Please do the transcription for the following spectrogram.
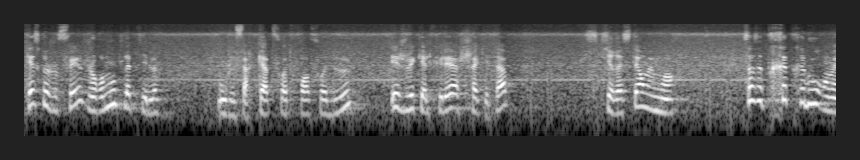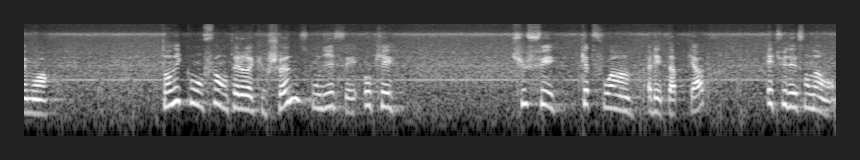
Qu'est-ce que je fais? Je remonte la pile. Donc je vais faire 4 fois 3 fois 2, et je vais calculer à chaque étape ce qui restait en mémoire. Ça, c'est très très lourd en mémoire. Tandis que quand on fait en tail recursion, ce qu'on dit, c'est OK, tu fais 4 fois 1 à l'étape 4, et tu descends d'un rang.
